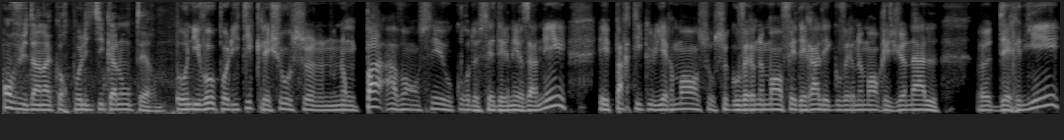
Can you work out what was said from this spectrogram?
en vue d'un accord politique à long terme. Au niveau politique, les choses n'ont pas avancé au cours de ces dernières années, et particulièrement sur ce gouvernement fédéral et gouvernement régional euh, dernier.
